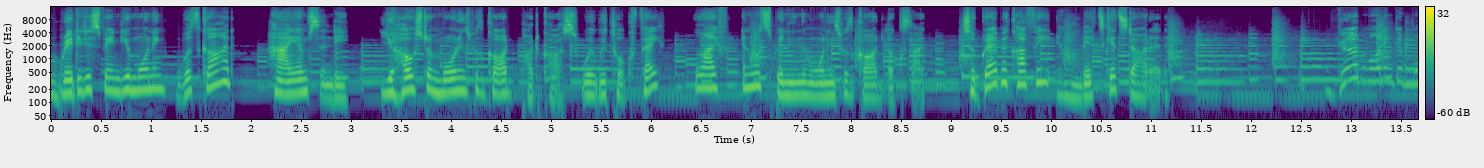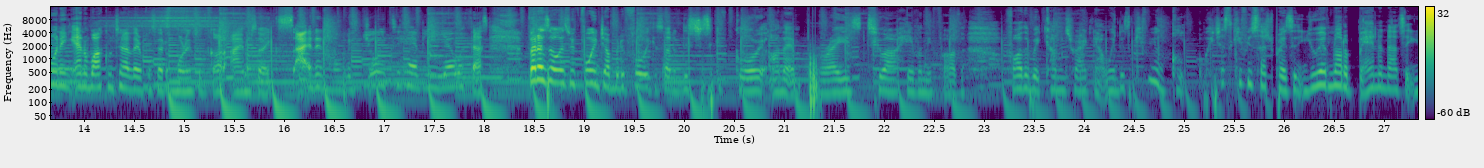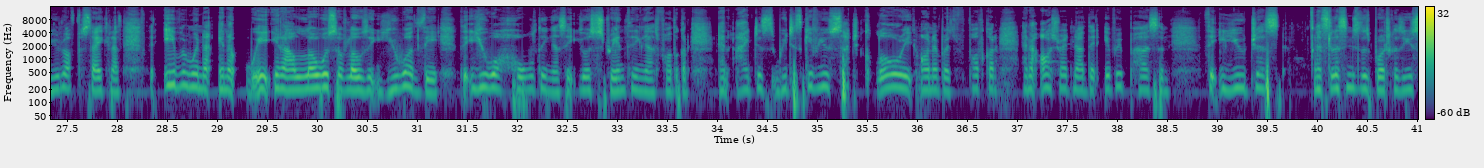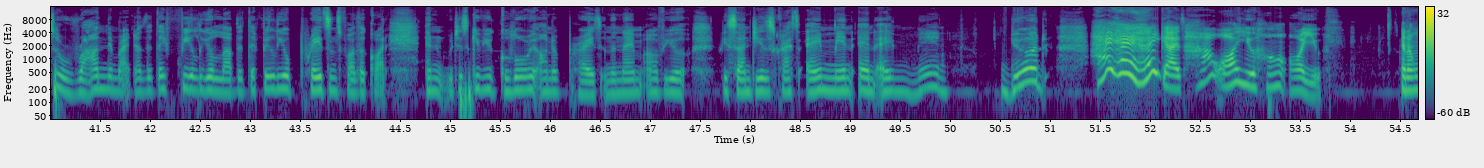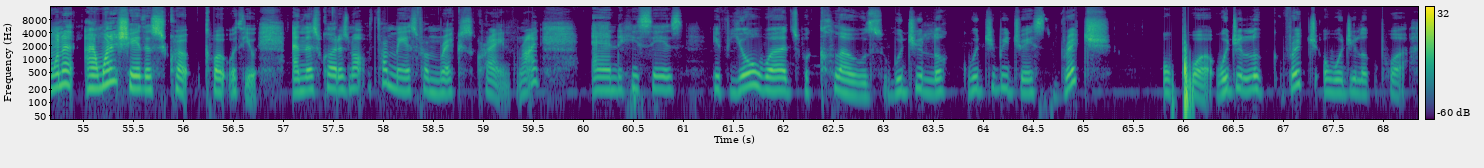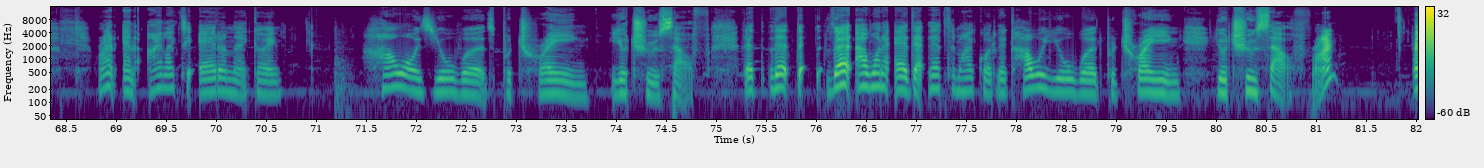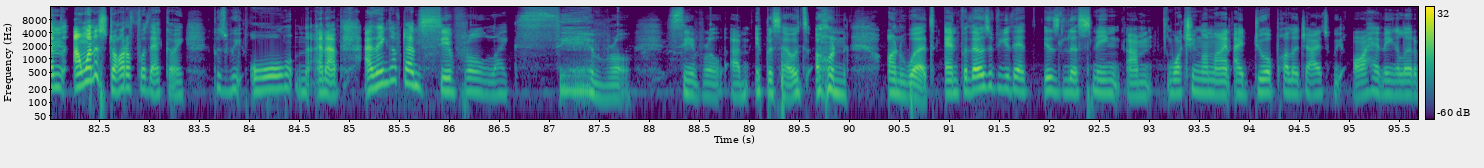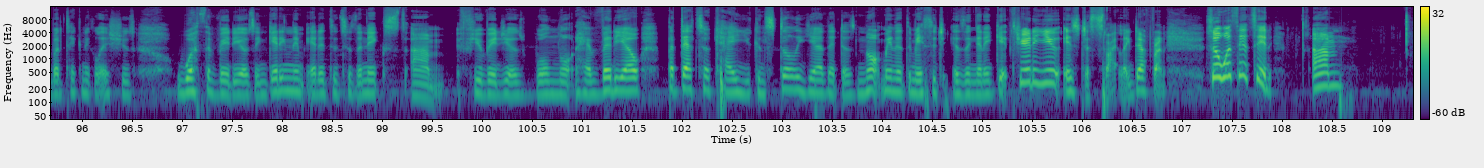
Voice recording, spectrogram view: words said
Ready to spend your morning with God? Hi, I'm Cindy, your host on Mornings with God podcast, where we talk faith, life, and what spending the mornings with God looks like. So grab a coffee and let's get started. Good morning, good morning, and welcome to another episode of Mornings with God. I'm so excited and overjoyed to have you here with us. But as always, before we jump in, before we get started, let's just give glory, honor, and praise to our Heavenly Father. Father, we come to right now. We just give you, we just give you such praise that you have not abandoned us, that you've not forsaken us, that even when in, a, in our lowest of lows, that you are there, that you are holding us, that you're strengthening us, Father God. And I just, we just give you such glory, honor, praise, Father God. And I ask right now that every person that you just let's listen to this broadcast. You surround them right now that they feel your love that they feel your presence father god. And we just give you glory honor praise in the name of your, your son jesus christ. Amen and amen. Good. Hey hey hey guys. How are you? How are you? And I want to I want to share this quote, quote with you. And this quote is not from me, it's from Rex Crane, right? And he says, "If your words were clothes, would you look would you be dressed rich or poor? Would you look rich or would you look poor? Right? And I like to add on that going, how is your words portraying your true self? That that that, that I want to add that that's my quote. Like how are your words portraying your true self, right? And I want to start off with that going because we all and I've I think I've done several like several several um, episodes on on words. And for those of you that is listening, um, watching online, I do apologize. We are having a little bit of technical issues with the videos and getting them edited. So the next um, few videos will not have video, but that's okay. You can still hear. That does not mean that the message isn't going to get through to you. It's just slightly different. So with that said, um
